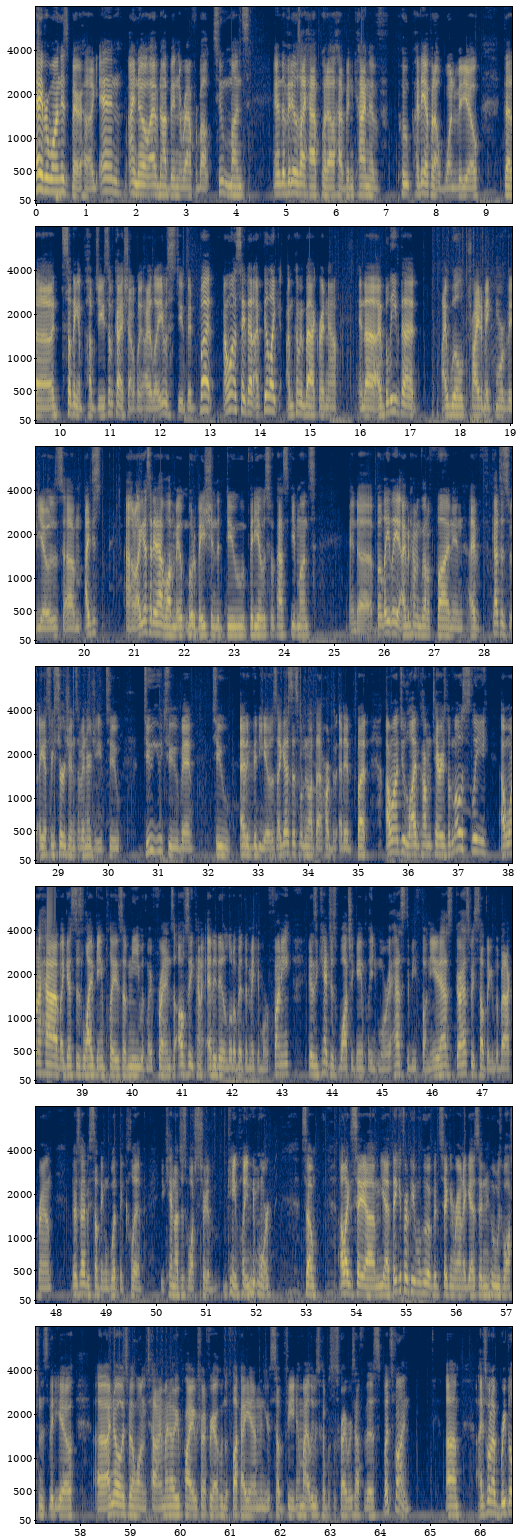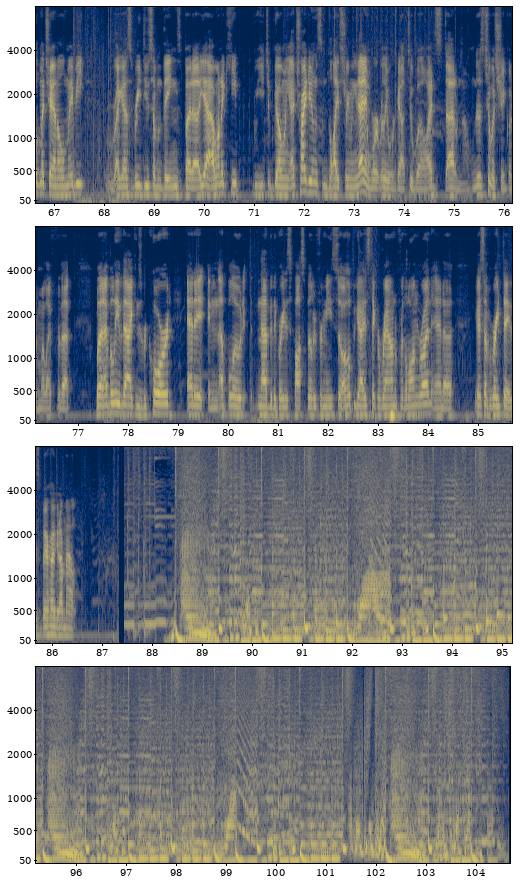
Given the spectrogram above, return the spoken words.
Hey everyone, it's Bear Hug, and I know I have not been around for about two months, and the videos I have put out have been kind of poop. I think I put out one video that, uh, something in PUBG, some kind of Shadowplay highlight. It was stupid, but I want to say that I feel like I'm coming back right now, and, uh, I believe that I will try to make more videos. Um, I just, I don't know, I guess I didn't have a lot of motivation to do videos for the past few months. And uh, but lately I've been having a lot of fun, and I've got this I guess resurgence of energy to do YouTube and to edit videos. I guess this one is not that hard to edit, but I want to do live commentaries, but mostly I want to have I guess this live gameplays of me with my friends. Obviously, kind of edit it a little bit to make it more funny because you can't just watch a gameplay anymore. It has to be funny. It has there has to be something in the background. There's got to be something with the clip. You cannot just watch straight of gameplay anymore. So I'd like to say, um, yeah, thank you for people who have been sticking around, I guess, and who was watching this video. Uh, I know it's been a long time. I know you're probably trying to figure out who the fuck I am in your sub feed. I might lose a couple subscribers after this, but it's fine. Um, I just want to rebuild my channel, maybe, I guess, redo some things, but uh, yeah, I want to keep YouTube going. I tried doing some live streaming, that didn't work, really work out too well. I just, I don't know. There's too much shit going in my life for that. But I believe that I can just record edit and upload, that'd be the greatest possibility for me. So I hope you guys stick around for the long run, and uh, you guys have a great day. This is Bear Hug, and I'm out.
